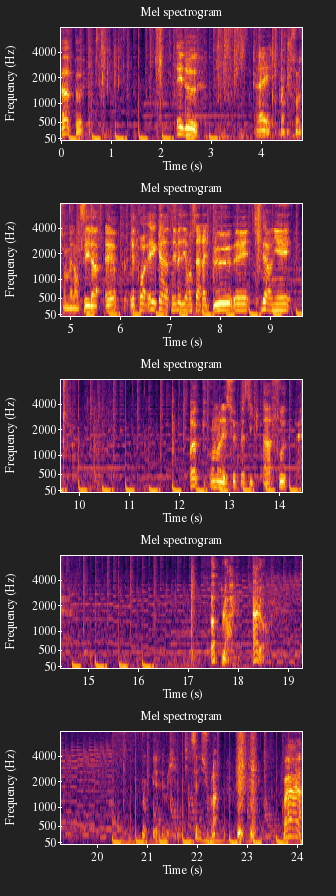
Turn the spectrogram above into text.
Hop. Et deux. Allez, donc je sens sur ma lancée là. Hop. Et trois et quatre. Et vas-y, on s'arrête plus. Et dernier. Hop, on enlève ce plastique affreux. Hop là. Alors. Oh, oui, il y a une petite salissure là. Voilà.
